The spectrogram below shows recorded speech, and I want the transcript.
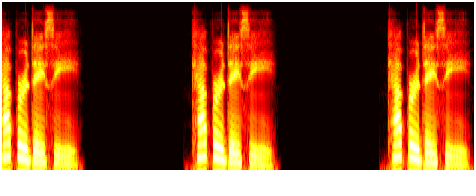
Caparidaceae Caparidaceae Caparidaceae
